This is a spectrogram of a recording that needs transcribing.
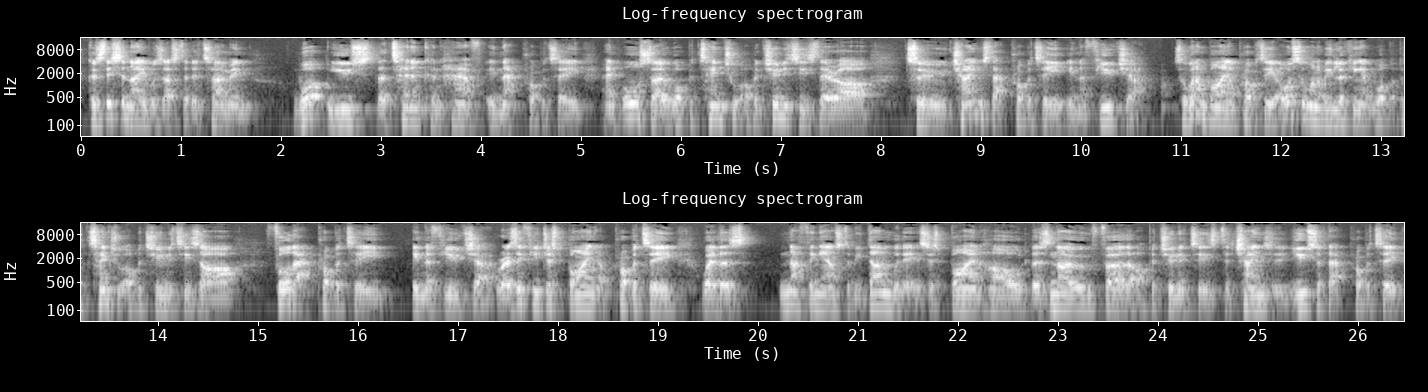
because this enables us to determine what use the tenant can have in that property and also what potential opportunities there are to change that property in the future. So when I'm buying a property, I also want to be looking at what the potential opportunities are for that property in the future. Whereas if you're just buying a property where there's nothing else to be done with it, it's just buy and hold, there's no further opportunities to change the use of that property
